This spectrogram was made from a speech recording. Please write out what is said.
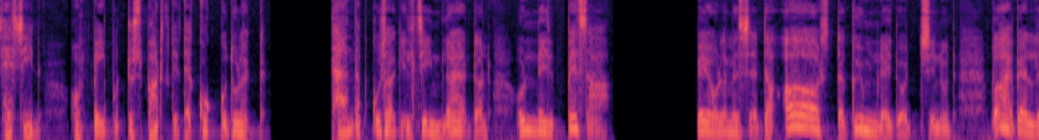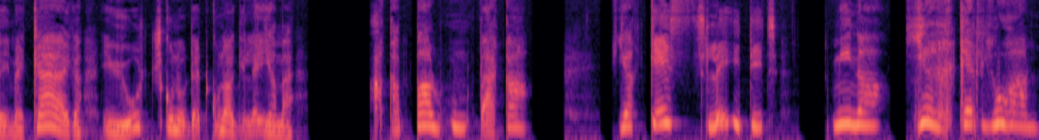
see siin on peibutuspartide kokkutulek. tähendab, kusagil siin lähedal on neil pesa. me oleme seda aastakümneid otsinud, vahepeal lõime käega, ei uskunud, et kunagi leiame. aga palun väga. ja kes leidis? mina, Jõhker Juhan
